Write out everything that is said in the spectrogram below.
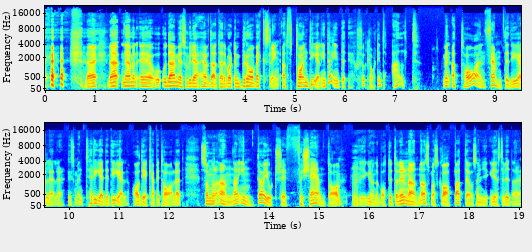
nej, nej, nej, men eh, och, och därmed så vill jag hävda att det hade varit en bra växling att ta en del, inte, inte såklart inte allt, men att ta en femtedel eller liksom en tredjedel av det kapitalet som någon annan inte har gjort sig förtjänt av i grund och botten, utan det är någon annan som har skapat det och sen ges det vidare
